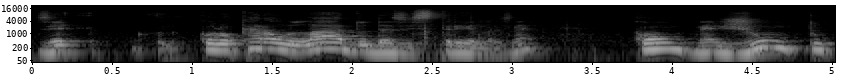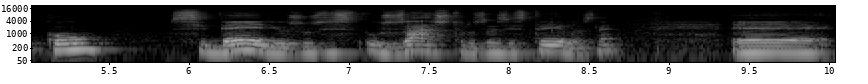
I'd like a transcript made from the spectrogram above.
dizer, colocar ao lado das estrelas, né, com, né, junto com sidérios, os, os astros, as estrelas. Né? É,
